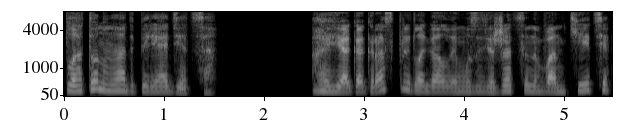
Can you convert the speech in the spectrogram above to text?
«Платону надо переодеться». «А я как раз предлагала ему задержаться на банкете»,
